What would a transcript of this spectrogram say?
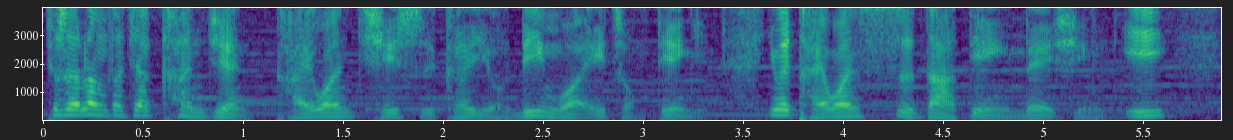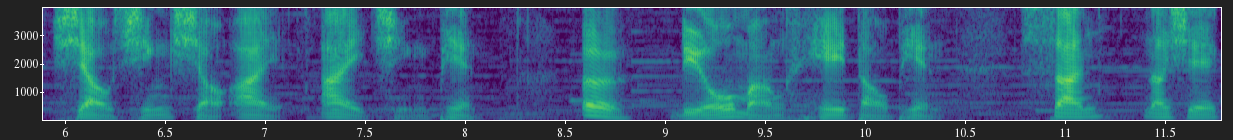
就是要让大家看见台湾其实可以有另外一种电影，因为台湾四大电影类型：一、小情小爱爱情片；二、流氓黑道片；三、那些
